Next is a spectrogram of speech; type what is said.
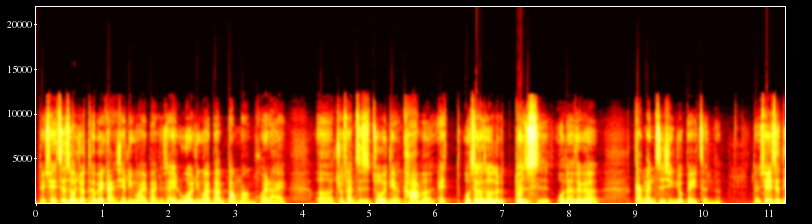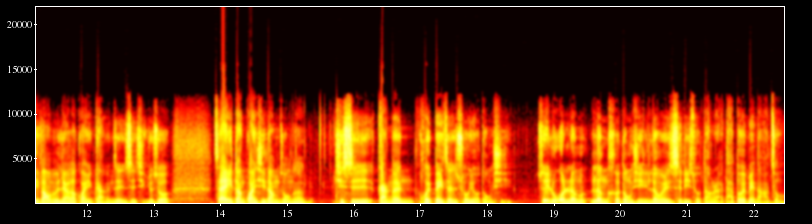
对，所以这时候就特别感谢另外一半，就是哎，如果有另外一半帮忙回来，呃，就算只是做一点 cover，哎，我这个时候就顿时我的这个感恩之心就倍增了，对，所以这地方我们聊到关于感恩这件事情，就是说。在一段关系当中呢，其实感恩会倍增所有东西，所以如果任任何东西你认为是理所当然，它都会被拿走。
